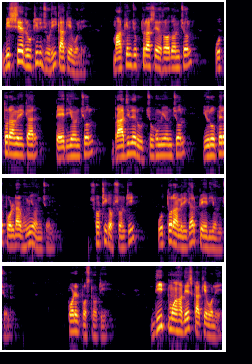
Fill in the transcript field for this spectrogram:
বিশ্বের রুটির ঝুড়ি কাকে বলে? মার্কিন যুক্তরাষ্ট্রের হ্রদ অঞ্চল, উত্তর আমেরিকার পেরি অঞ্চল, ব্রাজিলের উচ্চভূমি অঞ্চল, ইউরোপের পোল্ডারভূমি অঞ্চল। সঠিক অপশনটি উত্তর আমেরিকার পেরি অঞ্চল। পরের প্রশ্নটি, দ্বীপ মহাদেশ কাকে বলে?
